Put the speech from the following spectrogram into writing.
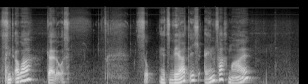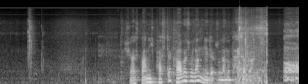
Sieht aber geil aus. So, jetzt werde ich einfach mal Ich weiß gar nicht, passt der Kabel so lang? Ne, der, so lange passt er gar nicht. Oh.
